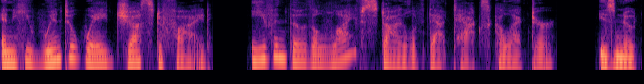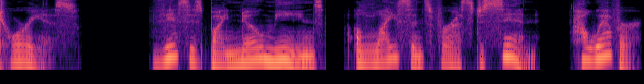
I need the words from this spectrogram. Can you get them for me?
and he went away justified, even though the lifestyle of that tax collector is notorious. This is by no means a license for us to sin. However,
